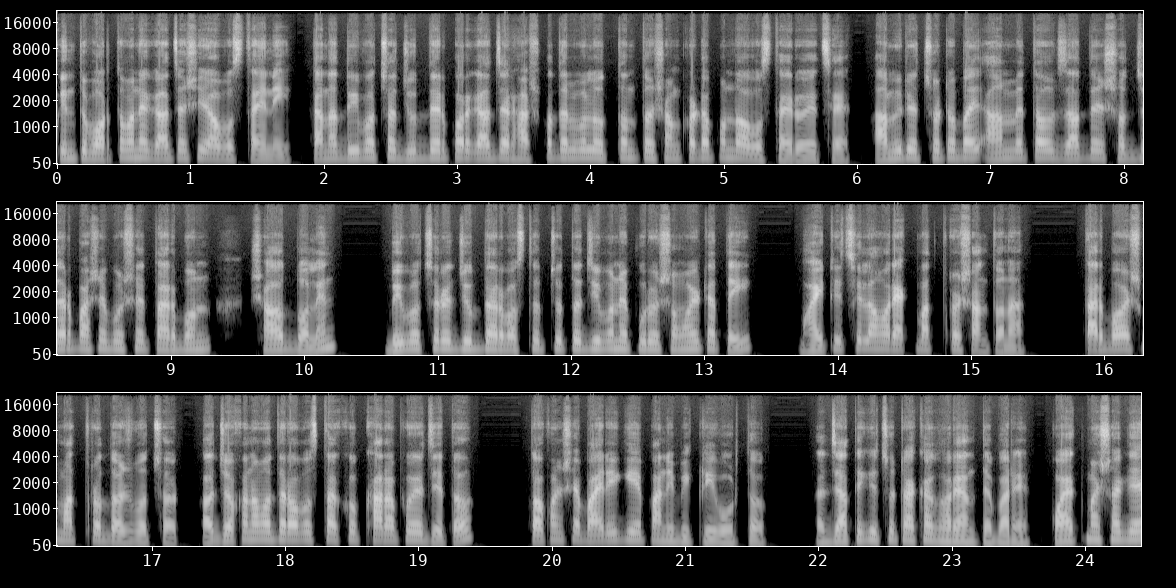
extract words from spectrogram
কিন্তু বর্তমানে গাজা সেই অবস্থায় নেই। টানা দুই বছর যুদ্ধের পর গাজার হাসপাতালগুলো অত্যন্ত সংকটাপন্ন অবস্থায় রয়েছে। আমিরের ছোট ভাই আহমেতাল যাদের শয্যার পাশে বসে তার বোন সাউদ বলেন, দুই বছরের যুদ্ধ আর বাস্তুচ্যুত জীবনে পুরো সময়টাতেই ভাইটি ছিল আমার একমাত্র সান্ত্বনা। তার বয়স মাত্র দশ বছর। আর যখন আমাদের অবস্থা খুব খারাপ হয়ে যেত, তখন সে বাইরে গিয়ে পানি বিক্রি করত। যাতে কিছু টাকা ঘরে আনতে পারে। কয়েক মাস আগে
